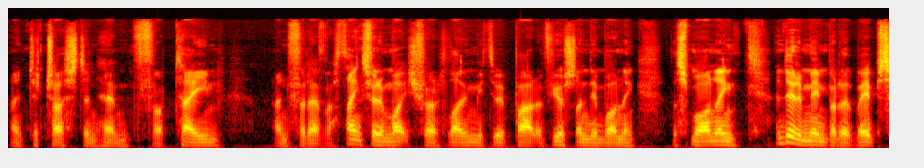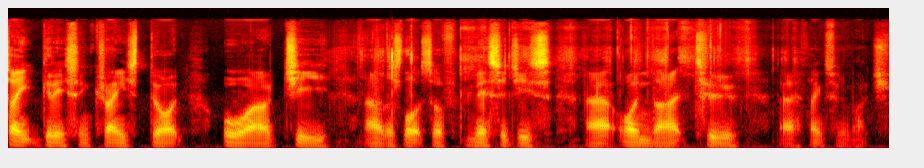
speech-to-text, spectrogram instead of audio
and to trust in him for time and forever. Thanks very much for allowing me to be part of your Sunday morning this morning. And do remember the website, graceinchrist.org. Uh, there's lots of messages uh, on that too. Uh, thanks very much.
